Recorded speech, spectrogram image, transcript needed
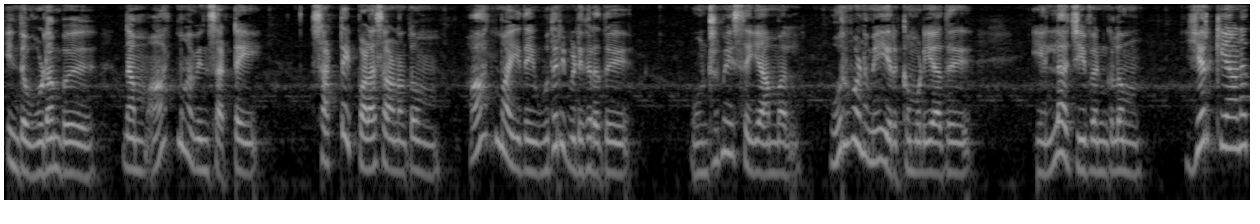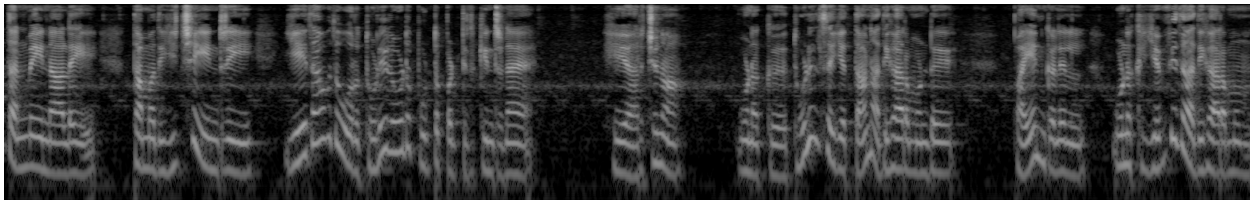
இந்த உடம்பு நம் ஆத்மாவின் சட்டை சட்டை பழசானதும் ஆத்மா இதை உதறி விடுகிறது ஒன்றுமே செய்யாமல் ஒருவனுமே இருக்க முடியாது. எல்லா ஜீவன்களும் இயற்கையான தன்மையினாலே தமது இச்சையின்றி ஏதாவது ஒரு தொழிலோடு பூட்டப்பட்டிருக்கின்றன. ஹே அர்ஜுனா உனக்கு தொழில் செய்யத்தான் அதிகாரம் உண்டு பயன்களில் உனக்கு எவ்வித அதிகாரமும்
